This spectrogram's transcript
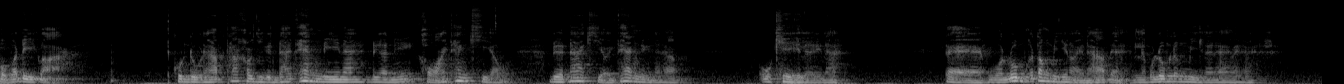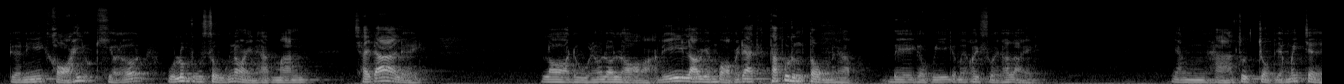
ผมว่าดีกว่า คุณดูนะครับ ถ้าเขายืนได้แท่งนี้นะ เดือนนี้ขอให้แท่งเขียว เดือนหน้าเขียวอีกแท่งหนึ่งนะครับ โอเคเลยนะ แต่วอลลุ่มก็ต้องมีหน่อยนะครับเนี่ยแล้ววอลลุ่มเรื่องมีแล้วนะเห็นไหมนะเดือนนี้ขอให้เขียวแล้ววอลลุ่มสูงๆหน่อยนะครับ มันใช้ได้เลย รอดูนะเรารออันนี้เรายังบอกไม่ได้ ถ้าพูดตรงๆนะครับเดย์กับวีก็ไม่ค่อยสวยเท่าไหร่ ยังหาจุดจบยังไม่เจอ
